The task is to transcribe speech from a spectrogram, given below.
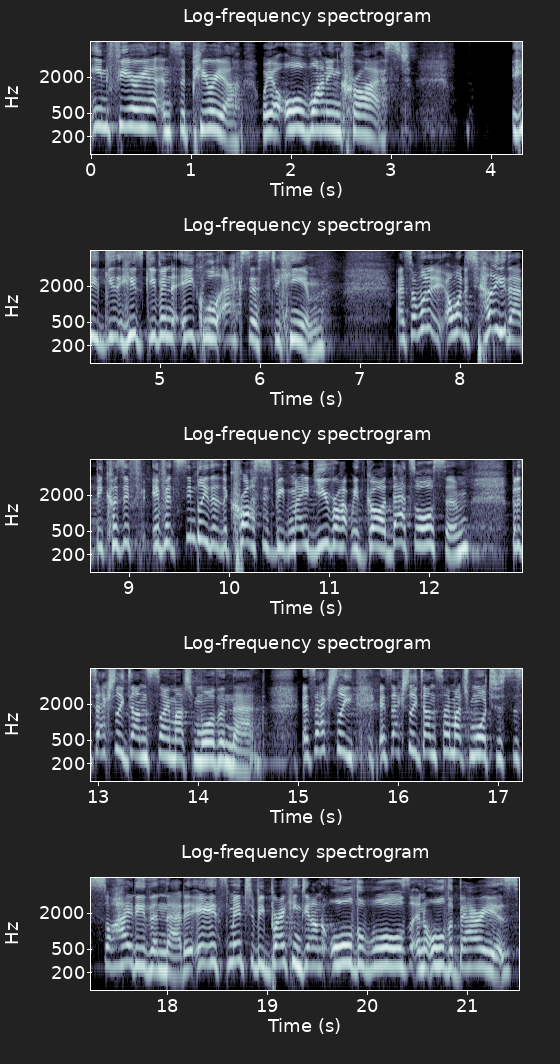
inferior and superior. We are all one in Christ. he's given equal access to Him. And so I want, to, I want to tell you that because if, if it's simply that the cross has made you right with God, that's awesome. But it's actually done so much more than that. It's actually, it's actually done so much more to society than that. It, it's meant to be breaking down all the walls and all the barriers.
